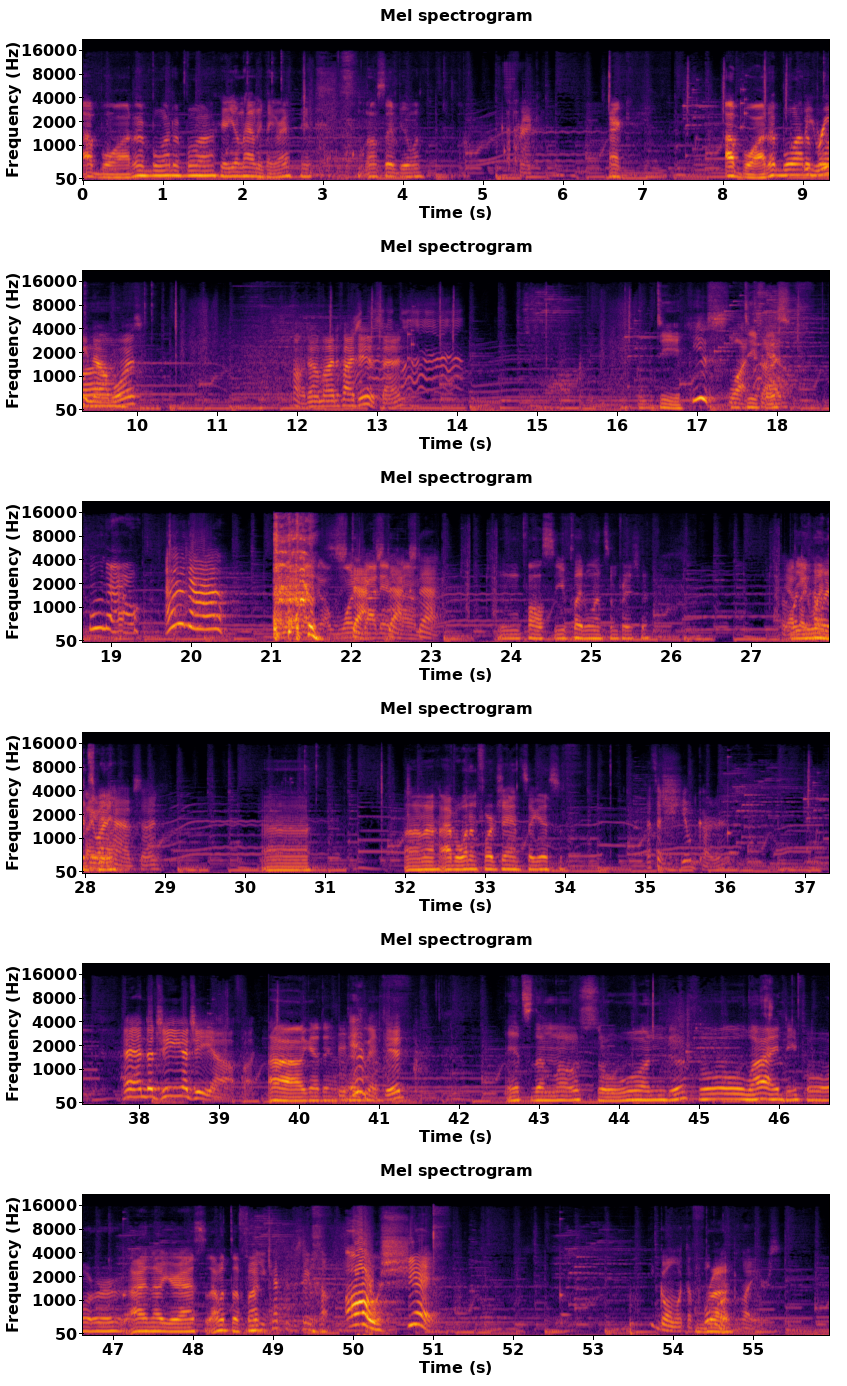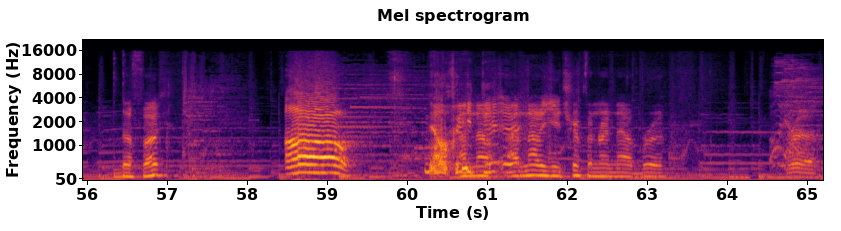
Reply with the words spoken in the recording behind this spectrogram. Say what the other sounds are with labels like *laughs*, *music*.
A boy, a boy, a boy. Here, you don't have anything, right? Here. I'll save you one. Frank. Heck. A ah, boy, a boy, a We boy. read now, boys. Oh, don't mind if I do, son. D. You slut, D son. face. Oh no. Oh no! One *laughs* stack, goddamn stack, time. stack. Mm, false. You played once, I'm pretty sure. Yeah, what you color win, do I have, son? Uh. I don't know. I have a 1 in 4 chance, I guess. That's a shield card, right? And a G, a G. Oh, fuck. Oh, goddamn. Damn it, dude. It's the most wonderful YD4. I know your ass. What the fuck? You kept it the same color. Oh, shit! You going with the four Bruh. players. The fuck? Oh! No, he I know, I didn't! know you tripping right now, bro. Bruh.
